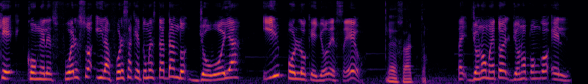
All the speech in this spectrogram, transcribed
Que con el esfuerzo y la fuerza que tú me estás dando, yo voy a ir por lo que yo deseo. Exacto. O sea, yo no meto el, yo no pongo el,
